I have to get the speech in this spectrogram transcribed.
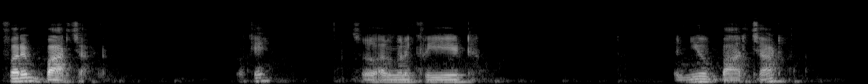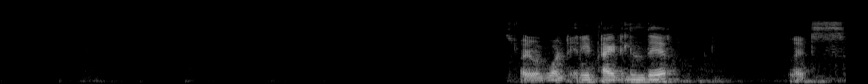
for a bar chart. Okay. So I'm going to create a new bar chart. So I don't want any title in there. Let's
